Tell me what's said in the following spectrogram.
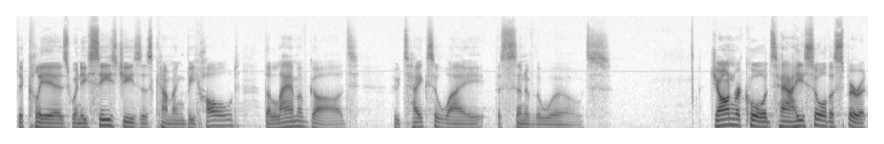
declares when he sees Jesus coming, Behold, the Lamb of God who takes away the sin of the world. John records how he saw the Spirit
